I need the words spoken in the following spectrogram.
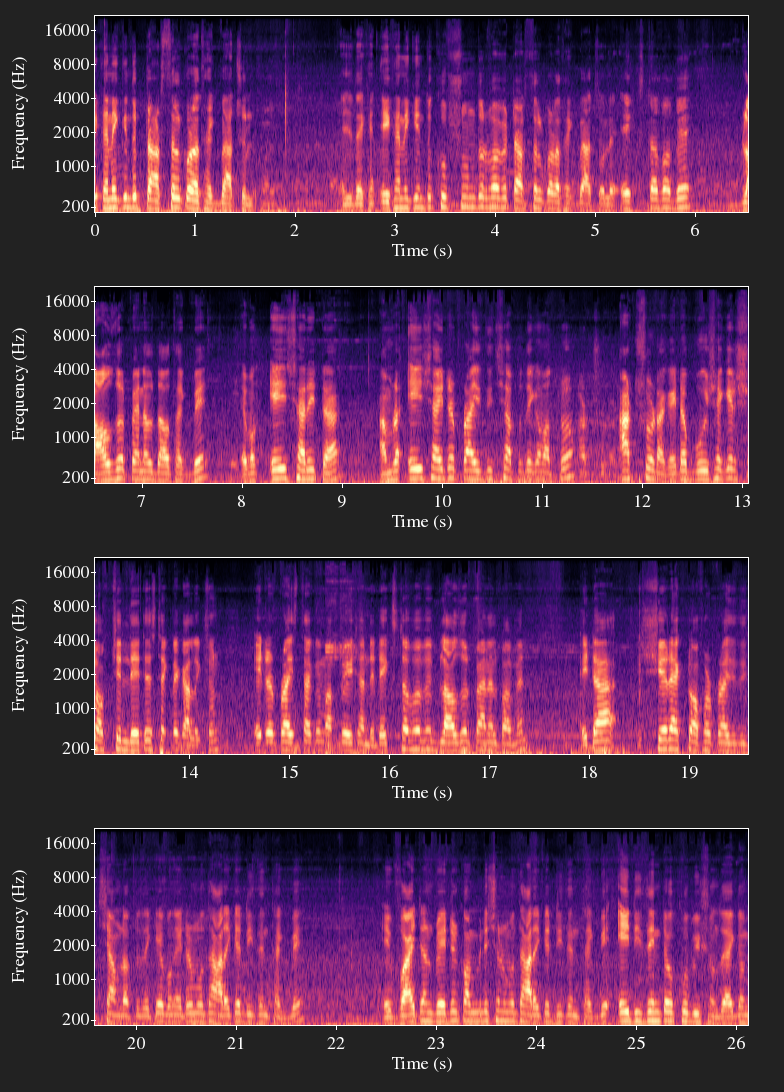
এখানে কিন্তু টার্সেল করা থাকবে আঁচলে। এই যে দেখেন, এখানে কিন্তু খুব সুন্দরভাবে টার্সেল করা থাকবে আঁচলে। এক্সট্রাভাবে ব্লাউজার প্যানেল দেওয়া থাকবে এবং এই শাড়িটা, আমরা এই শাড়িটার প্রাইস দিচ্ছি আপনাদেরকে মাত্র আটশো টাকা। এটা বৈশাখের সবচেয়ে লেটেস্ট একটা কালেকশন এটার প্রাইস থাকবে মাত্র এইট হান্ড্রেড এক্সট্রাভাবে ব্লাউজার প্যানেল পাবেন। এটা সেরা একটা অফার প্রাইসে দিচ্ছি আমরা আপনাদেরকে এবং এটার মধ্যে আরেকটা ডিজাইন থাকবে। এই হোয়াইট অ্যান্ড রেডের কম্বিনেশনের মধ্যে আরেকটা ডিজাইন থাকবে। এই ডিজাইনটাও খুবই সুন্দর, একদম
